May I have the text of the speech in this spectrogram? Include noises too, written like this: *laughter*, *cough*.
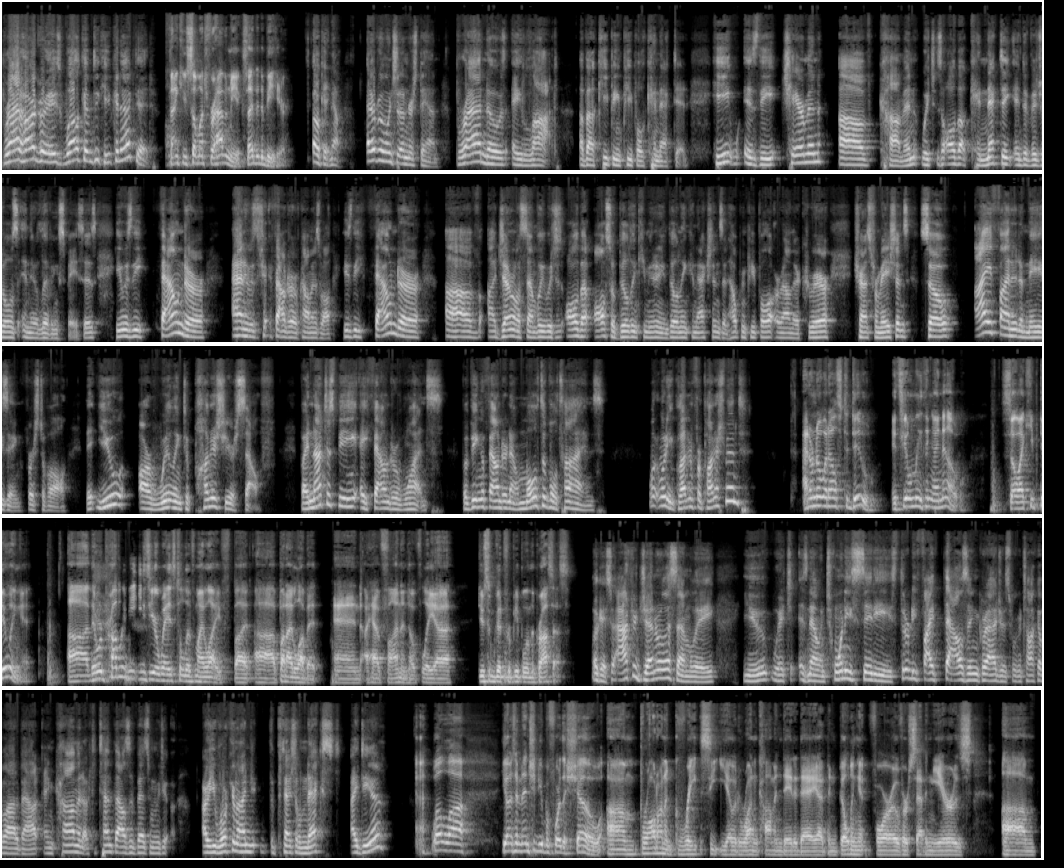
Brad Hargreaves, welcome to Keep Connected. Thank you so much for having me. Excited to be here. Okay, now everyone should understand Brad knows a lot about keeping people connected. He is the chairman of Common, which is all about connecting individuals in their living spaces. He was the founder, and he was the founder of Common as well. He's the founder of a General Assembly, which is all about also building community and building connections and helping people around their career transformations. So I find it amazing, first of all, that you are willing to punish yourself by not just being a founder once, but being a founder now multiple times. What, what are you, glutton for punishment? I don't know what else to do. It's the only thing I know. So I keep doing it. Uh, there would probably be easier ways to live my life, but uh, but I love it and I have fun and hopefully uh, do some good for people in the process. Okay, so after General Assembly, you which is now in 20 cities, 35,000 graduates we're going to talk about about and common up to 10,000 beds when we do are you working on the potential next idea? Yeah, well, uh, you know, as I mentioned to you before the show, um, brought on a great CEO to run Common day to day. I've been building it for over seven years. Um,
